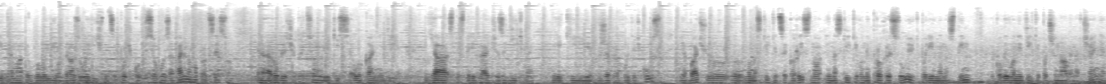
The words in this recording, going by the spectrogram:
і тримати в голові одразу логічну цепочку всього загального процесу, е, роблячи при цьому якісь локальні дії. Я спостерігаючи за дітьми, які вже проходять курс, я бачу е, ну наскільки це корисно і наскільки вони прогресують порівняно з тим, коли вони тільки починали навчання,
